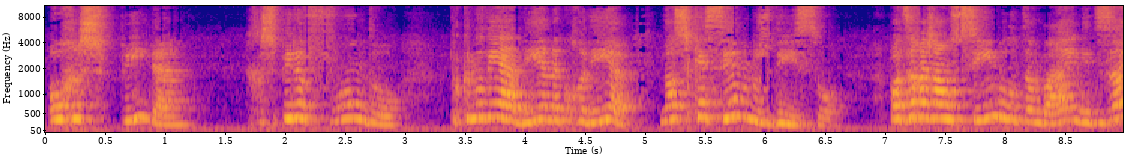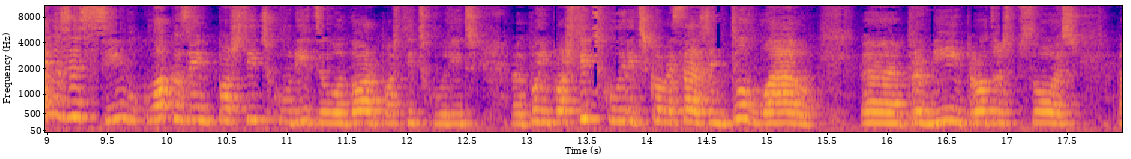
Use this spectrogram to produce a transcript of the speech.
Ou respira. Respira fundo. Porque no dia a dia, na correria, nós esquecemos disso. Podes arranjar um símbolo também e desenhas esse símbolo, colocas em post-its coloridos. Eu adoro post-its coloridos. Uh, ponho post-its coloridos com de todo lado, uh, para mim, para outras pessoas. Uh,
